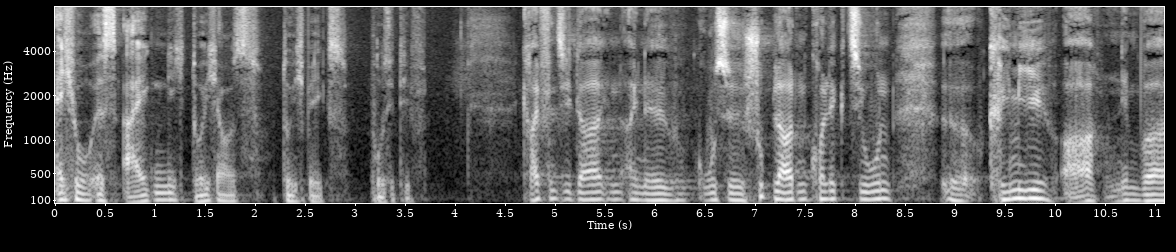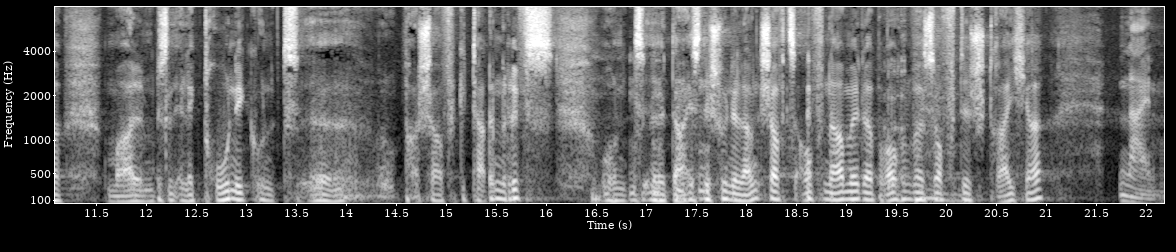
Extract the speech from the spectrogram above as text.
Echo ist eigentlich durchaus durchwegs positiv. Greifen Sie da in eine große Schubladenkollektion? Äh, Krimi, ah, nehmen wir mal ein bisschen Elektronik und äh, ein paar scharfe Gitarrenriffs. Und äh, da ist eine schöne Landschaftsaufnahme, da brauchen wir softe Streicher. Nein,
